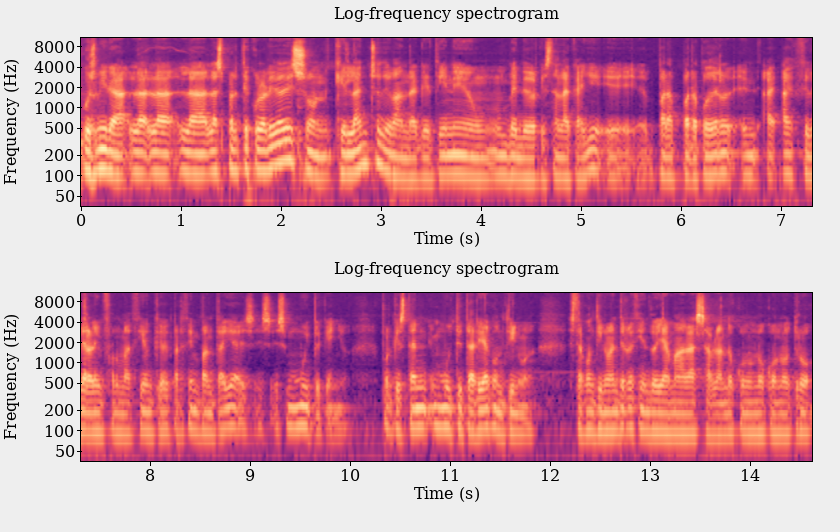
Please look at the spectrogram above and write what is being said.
pues mira, las particularidades son que el ancho de banda que tiene un, vendedor que está en la calle eh, para, poder acceder a la información que aparece en pantalla es, muy pequeño, porque está en, multitarea continua, está continuamente recibiendo llamadas, hablando con uno con otro.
